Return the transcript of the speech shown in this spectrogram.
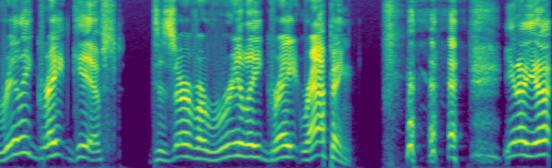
Really great gifts deserve a really great wrapping. you know, you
